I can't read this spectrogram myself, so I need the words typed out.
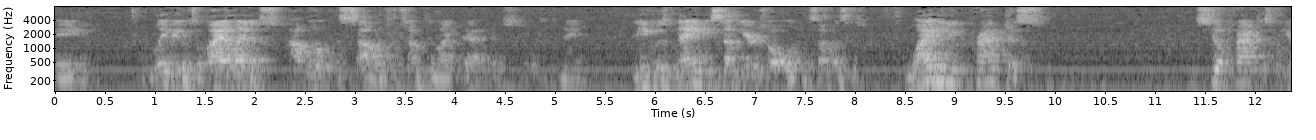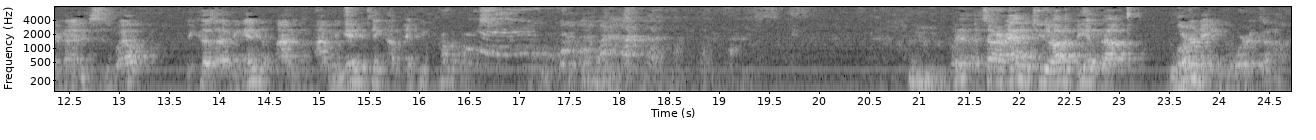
a, I believe he was a violinist, Pablo Casals or something like that. Was, was his name. And he was 90 some years old, and someone says, Why do you practice still practice when you're 90? He says, Well, because I begin, I'm, I'm beginning to think I'm making progress. well, that's our attitude ought to be about learning the Word of God.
